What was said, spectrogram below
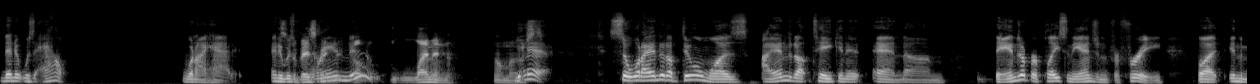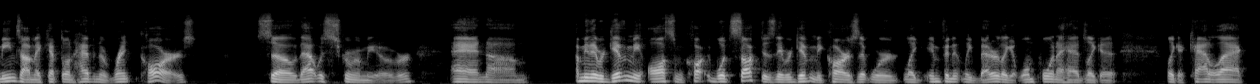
than it was out when I had it, and it So was basically brand new. lemon almost. Yeah. So what I ended up doing was I ended up taking it and um, they ended up replacing the engine for free. But in the meantime, I kept on having to rent cars. So that was screwing me over. And um, I mean, they were giving me awesome car. What sucked is they were giving me cars that were like infinitely better. Like at one point, I had like a like a Cadillac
